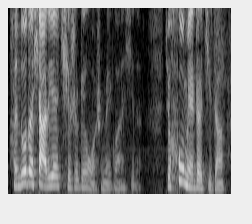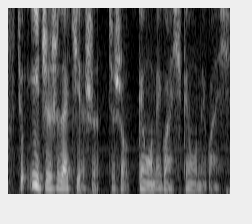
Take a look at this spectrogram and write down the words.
很多的下跌其实跟我是没关系的。就后面这几章就一直是在解释，就是跟我没关系，跟我没关系。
